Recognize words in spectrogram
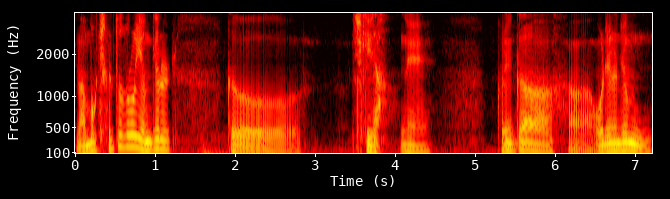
남북 철도도로 연결을 그 시키자. 네. 그러니까 어, 우리는 좀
